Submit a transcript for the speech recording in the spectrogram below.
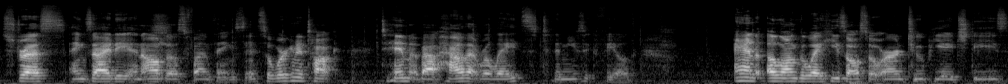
stress, anxiety, and all those fun things. And so we're going to talk to him about how that relates to the music field. And along the way, he's also earned two PhDs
